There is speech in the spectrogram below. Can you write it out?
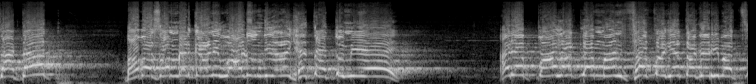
ताटात बाबासाहेब आंबेडकरांनी वाढून दिलेलं घेता तुम्ही. अरे पालातल्या माणसाचं घेता गरीबाच.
